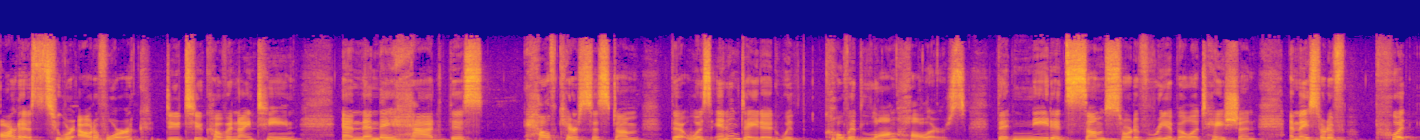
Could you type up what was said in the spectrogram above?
artists who were out of work due to COVID 19. And then they had this healthcare system that was inundated with COVID long haulers that needed some sort of rehabilitation. And they sort of put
